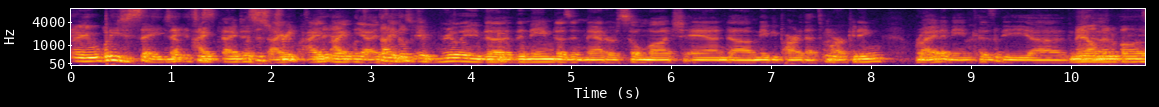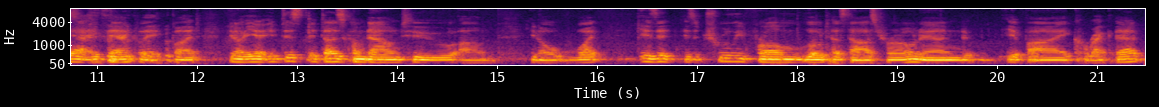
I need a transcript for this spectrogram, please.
I mean, what do you say? It's just, I, I just, I. I, I, yeah, it, it, really, the, the name doesn't matter so much, and, uh, maybe part of that's Mm. marketing, right? I mean, cause the, uh. the- Male menopause. Yeah, exactly, but, you know, yeah, it just, it does come down to, um, you know, what, is it, is it truly from low testosterone, and if I correct that,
